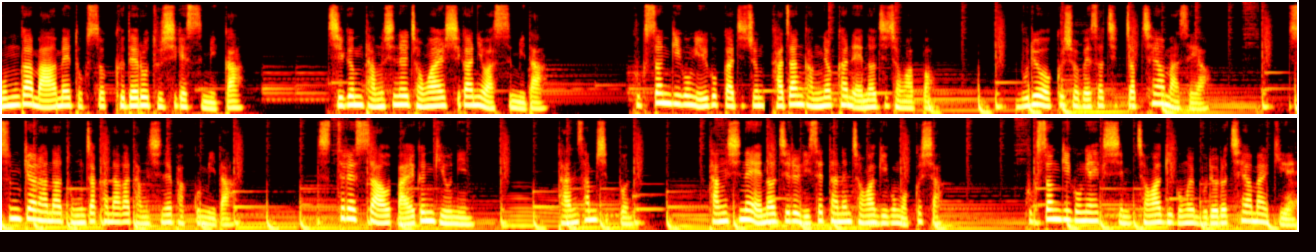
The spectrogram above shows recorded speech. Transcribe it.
몸과 마음의 독소 그대로 두시겠습니까? 지금 당신을 정화할 시간이 왔습니다. 국선기공 7가지 중 가장 강력한 에너지 정화법. 무료 워크숍에서 직접 체험하세요. 숨결 하나 동작 하나가 당신을 바꿉니다. 스트레스 아웃 맑은 기운인. 단 30분. 당신의 에너지를 리셋하는 정화기공 워크숍. 국선기공의 핵심 정화기공을 무료로 체험할 기회.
